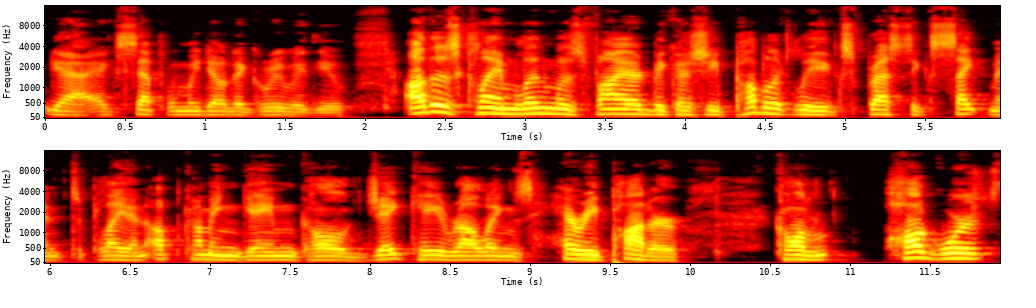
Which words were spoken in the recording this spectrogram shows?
yeah, except when we don't agree with you. Others claim Lynn was fired because she publicly expressed excitement to play an upcoming game called J.K. Rowling's Harry Potter called Hogwarts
